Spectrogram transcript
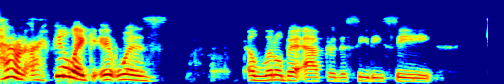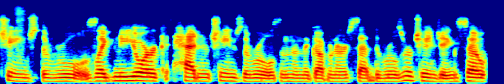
I don't know. I feel like it was a little bit after the CDC changed the rules. Like New York hadn't changed the rules, and then the governor said the rules were changing. So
